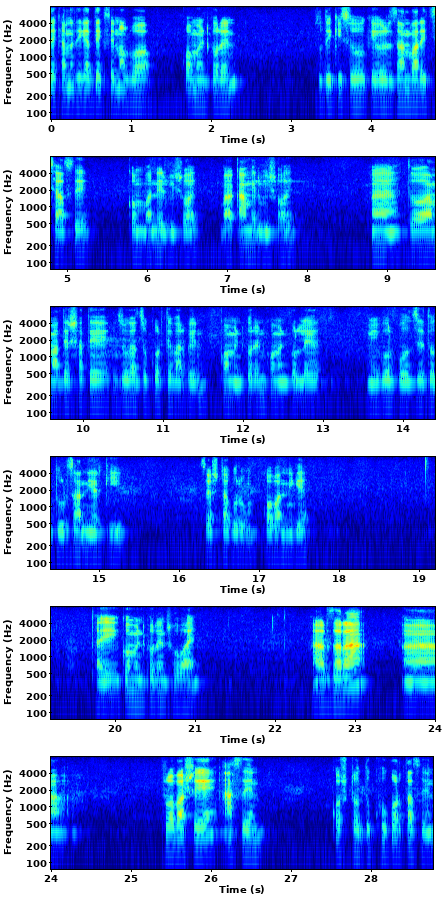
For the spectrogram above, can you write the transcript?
যেখানে থেকে দেখছেন অল্প কমেন্ট করেন। যদি কিছু কেউ জানবার ইচ্ছা আছে কোম্পানির বিষয় বা কামের বিষয় হ্যাঁ তো আমাদের সাথে যোগাযোগ করতে পারবেন। কমেন্ট করেন কমেন্ট করলে আমি বলব যে তো দূর জানি আর কি। চেষ্টা করুন কবার নিকে তাই কমেন্ট করেন সবাই। আর যারা প্রবাসে আছেন কষ্ট, দুঃখ করতেছেন।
